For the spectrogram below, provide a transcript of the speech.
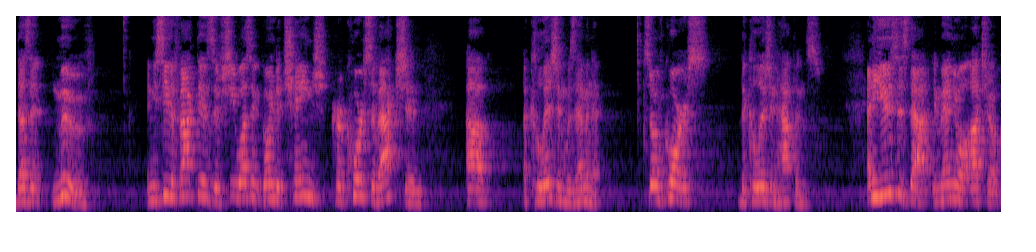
doesn't move. And you see, the fact is, if she wasn't going to change her course of action, uh, a collision was imminent. So, of course, the collision happens. And he uses that, Emmanuel Acho,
